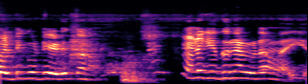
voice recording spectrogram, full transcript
പട്ടിക്കുട്ടി എടുക്കണം. എനിക്ക് ഇതിനെ വിടാൻ വയ്യ.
